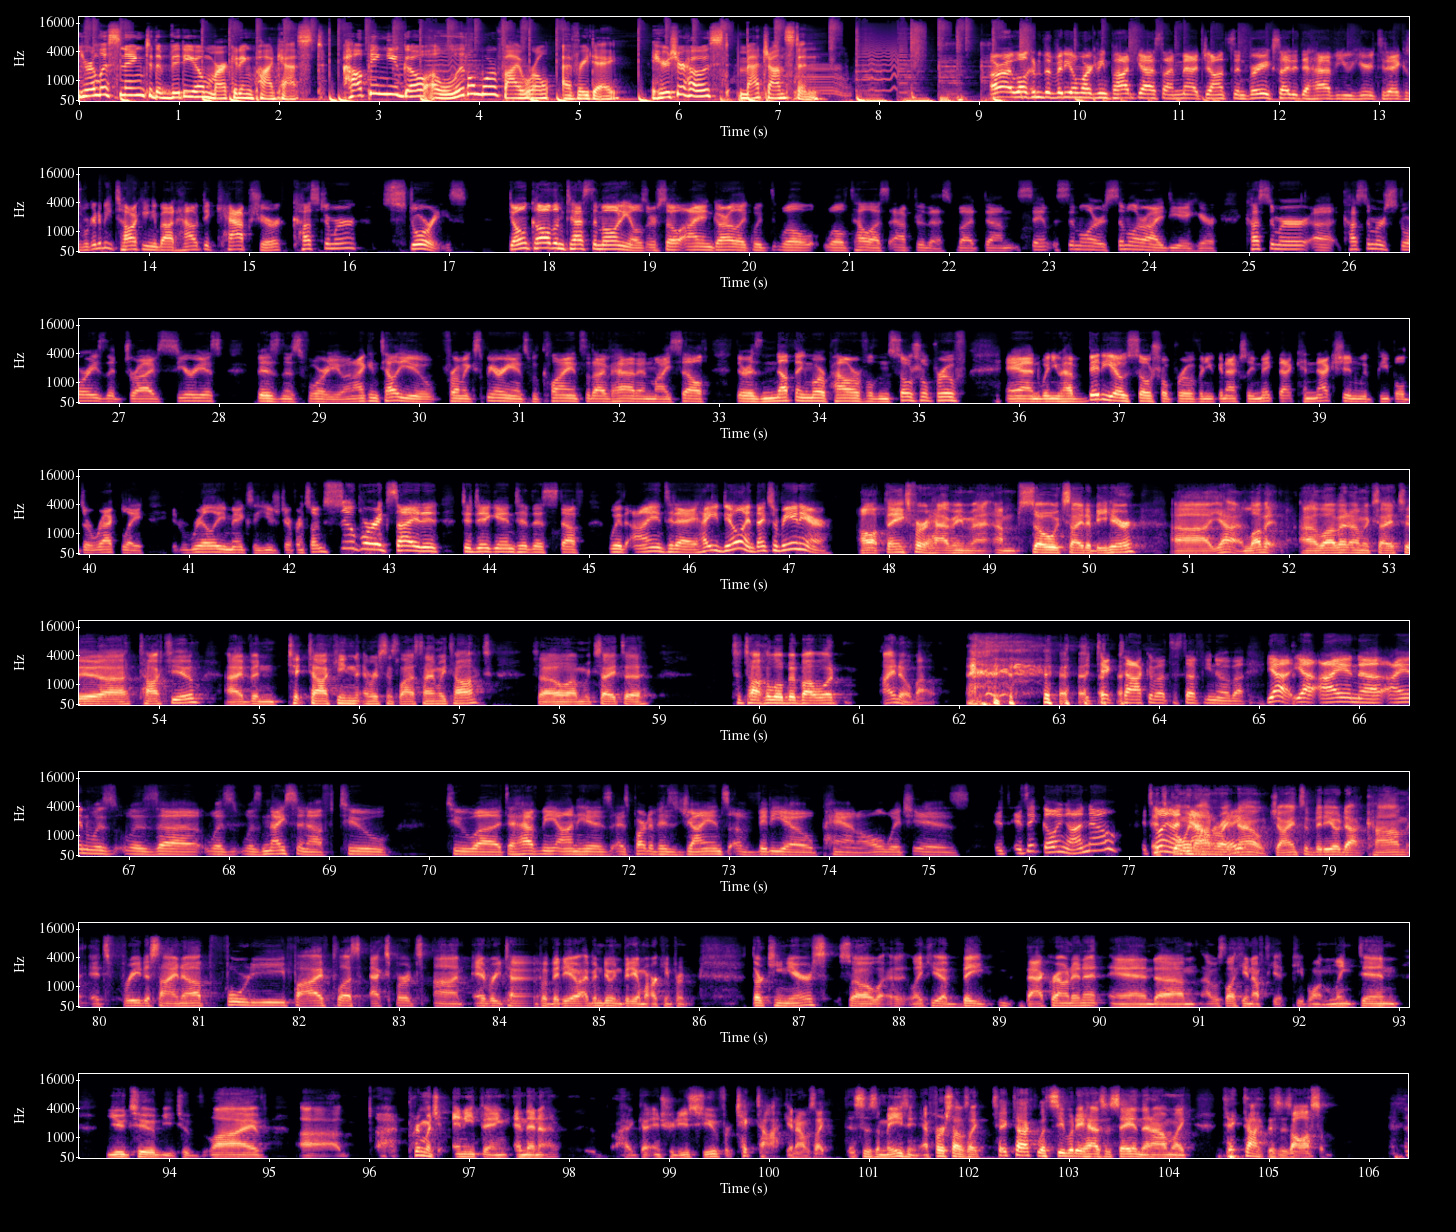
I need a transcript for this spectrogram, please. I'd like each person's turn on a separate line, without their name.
You're listening to the Video Marketing Podcast, helping you go a little more viral every day. Here's your host, Matt Johnston.
All right, welcome to the Video Marketing Podcast. I'm Matt Johnston. Very excited to have you here today because we're going to be talking about how to capture customer stories. Don't call them testimonials, or so Ian Garlic would, will will tell us after this. But um, similar similar idea here. Customer uh, customer stories that drive serious business for you. And I can tell you from experience with clients that I've had and myself, there is nothing more powerful than social proof. And when you have video social proof and you can actually make that connection with people directly, it really makes a huge difference. So I'm super excited to dig into this stuff with Ian today. How you doing? Thanks for being here.
Oh, thanks for having me. I'm so excited to be here. Uh, yeah, I love it. I love it. I'm excited to uh, talk to you. I've been TikToking ever since last time we talked. So I'm excited to to talk a little bit about what I know about.
to TikTok about the stuff you know about. Yeah, yeah. Ian uh, Ian was was uh, was was nice enough to to uh, to have me on his as part of his Giants of Video panel, which is is, is it going on now?
It's going, it's going on, now, on, right, right now. Giantsofvideo.com. It's free to sign up. 45 plus experts on every type of video. I've been doing video marketing for 13 years. So like you have big background in it. And um, I was lucky enough to get people on LinkedIn, YouTube, YouTube Live, uh, uh, pretty much anything. And then I, I got introduced to you for TikTok. And I was like, this is amazing. At first I was like, TikTok, let's see what he has to say. And then I'm like, TikTok, this is awesome.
